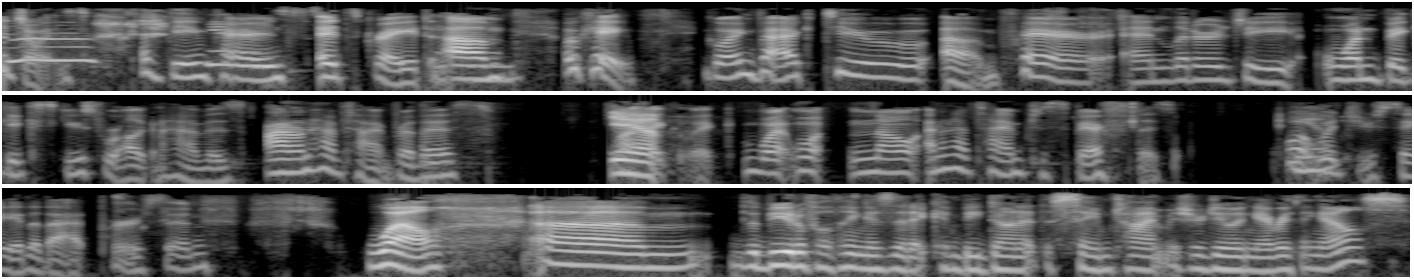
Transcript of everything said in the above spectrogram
The joys of being yes. parents. It's great. Um, okay, going back to um, prayer and liturgy, one big excuse we're all gonna have is I don't have time for this. Yeah. Like, like what? What? No, I don't have time to spare for this. What yeah. would you say to that person? Well, um, the beautiful thing is that it can be done at the same time as you're doing everything else.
